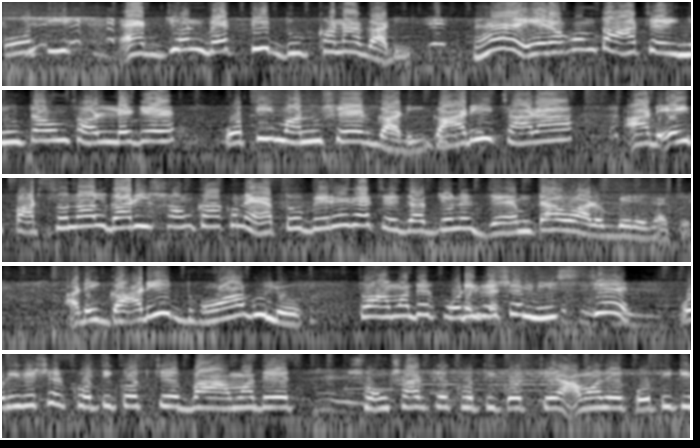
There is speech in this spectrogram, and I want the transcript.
প্রতি একজন ব্যক্তির দুখানা গাড়ি। হ্যাঁ এরকম তো আছেই নিউ টাউন সল্টলেগে প্রতি মানুষের গাড়ি। গাড়ি ছাড়া আর এই পার্সোনাল গাড়ির সংখ্যা এখন এত বেড়ে গেছে, যার জন্য জ্যামটাও আরও বেড়ে গেছে। আর এই গাড়ির ধোঁয়াগুলো তো আমাদের পরিবেশে মিশছে, পরিবেশের ক্ষতি করছে বা আমাদের সংসারকে ক্ষতি করছে, আমাদের প্রতিটি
